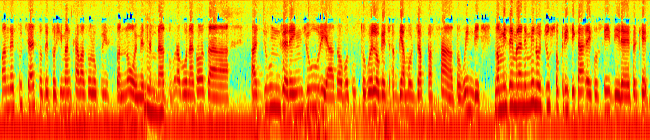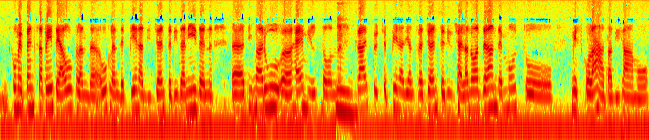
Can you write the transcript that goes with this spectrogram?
quando è successo ho detto ci mancava solo questo a noi, mi è Mm. sembrato proprio una cosa aggiungere ingiuria dopo tutto quello che abbiamo già passato, quindi non mi sembra nemmeno giusto criticare così, dire, perché come ben sapete a Auckland, Auckland è piena di gente di Dunedin, eh, di Maru, eh, Hamilton, Mm. Christchurch è piena di altra gente, di- cioè la Nuova Zelanda è molto mescolata diciamo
